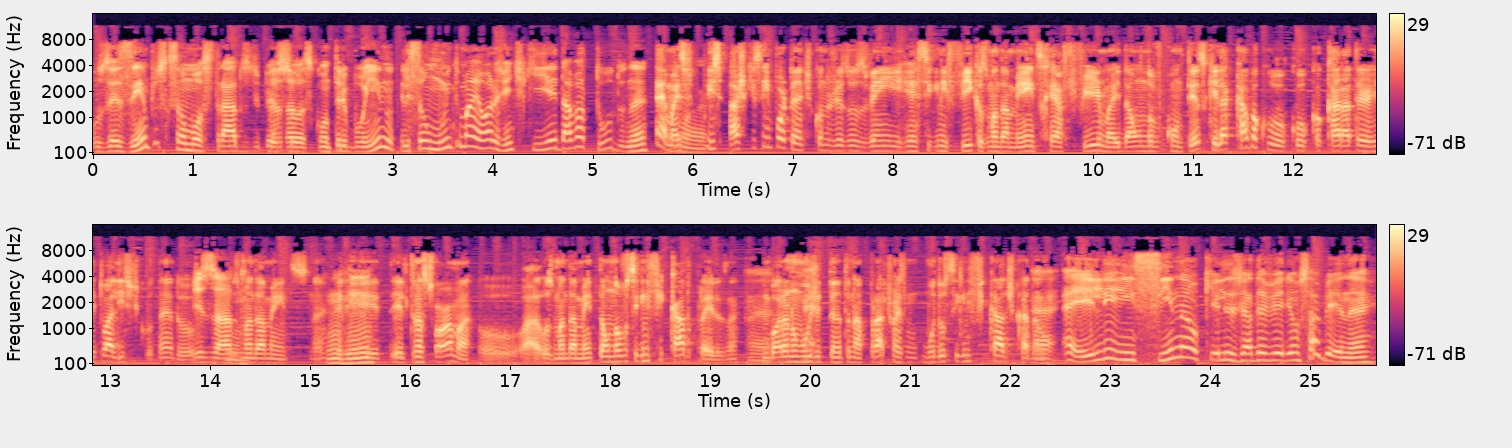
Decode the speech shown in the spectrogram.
os exemplos que são mostrados de pessoas contribuindo, eles são muito maiores. A gente que ia e dava tudo, né? É, mas Então, isso- acho que isso é importante quando Jesus vem e ressignifica os mandamentos, reafirma e dá um novo contexto, que ele acaba com, com- com o caráter ritualístico, né, do, Exato. dos mandamentos, né? Uhum. Ele, ele transforma o- a- os mandamentos, dá um novo significado pra eles, né? É. Embora não mude tanto na prática, mas muda o significado de cada um. É, é, ele ensina o que eles já deveriam saber, né?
